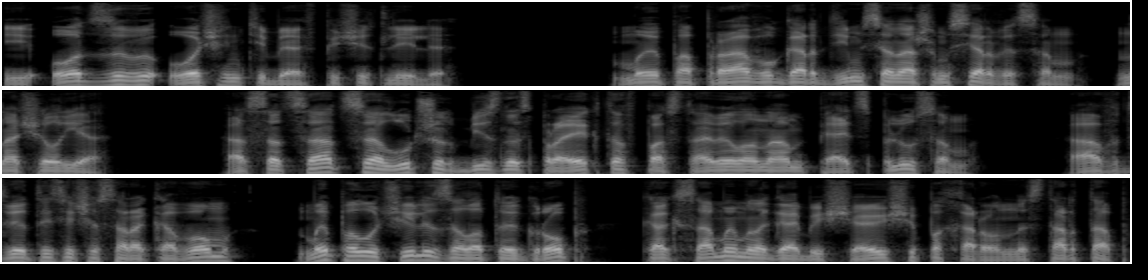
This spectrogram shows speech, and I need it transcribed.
и отзывы очень тебя впечатлили. «Мы по праву гордимся нашим сервисом», — начал я. Ассоциация лучших бизнес-проектов поставила нам 5 с плюсом, а в 2040-м мы получили золотой гроб как самый многообещающий похоронный стартап.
